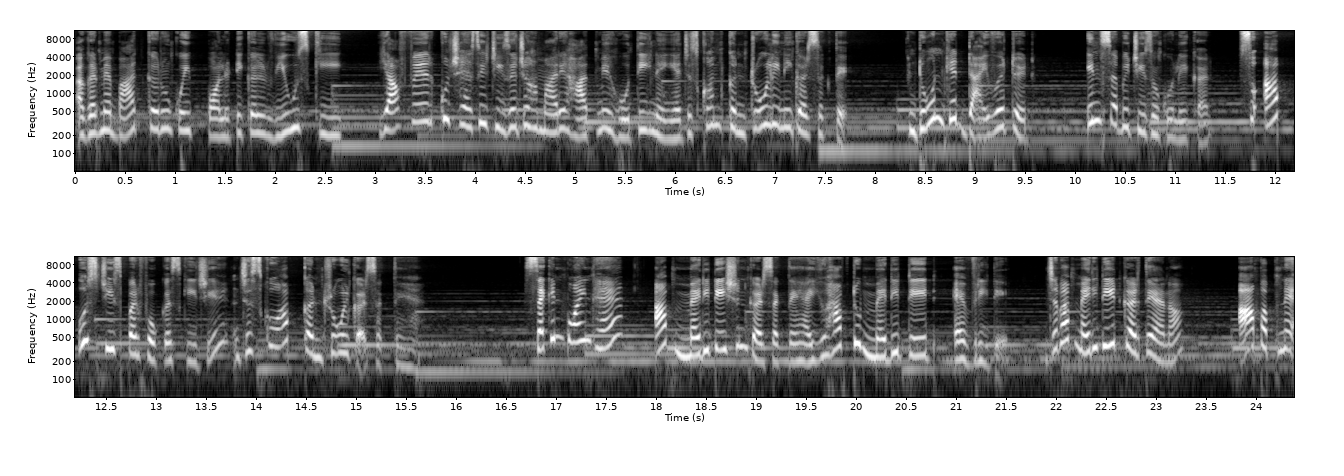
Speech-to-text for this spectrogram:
अगर मैं बात करूँ कोई पॉलिटिकल व्यूज़ की, या फिर कुछ ऐसी चीज़ें जो हमारे हाथ में होती ही नहीं है, जिसको हम कंट्रोल ही नहीं कर सकते। डोंट गेट डाइवर्टेड इन सभी चीज़ों को लेकर। सो so, आप उस चीज़ पर फोकस कीजिए जिसको आप कंट्रोल कर सकते हैं। सेकेंड पॉइंट है आप मेडिटेशन कर सकते हैं। You have to meditate every day जब आप मेडिटेट करते हैं ना आप अपने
